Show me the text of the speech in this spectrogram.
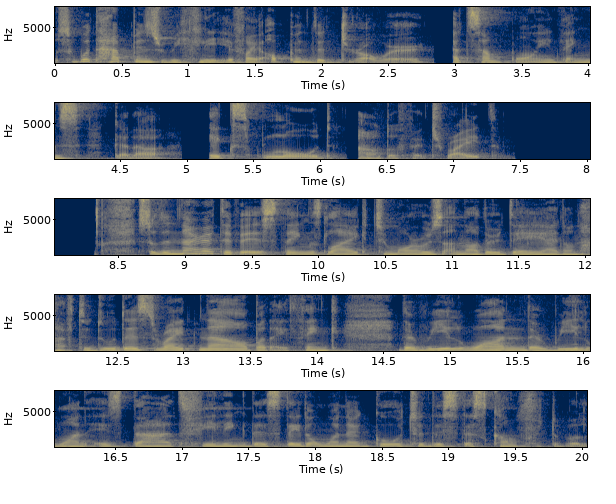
so what happens really if I open the drawer? At some point, things gonna explode out of it, right? So the narrative is things like tomorrow's another day. I don't have to do this right now, but I think the real one, the real one is that feeling this, they don't want to go to this discomfortable,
